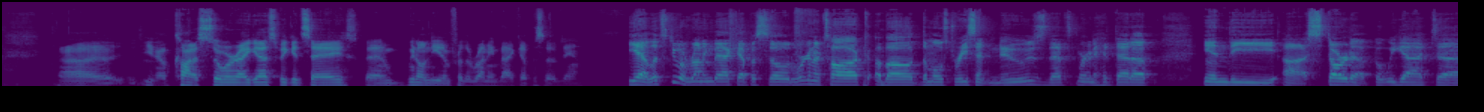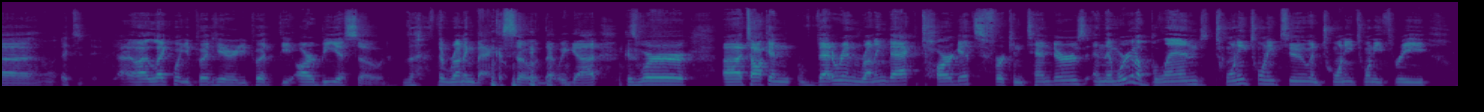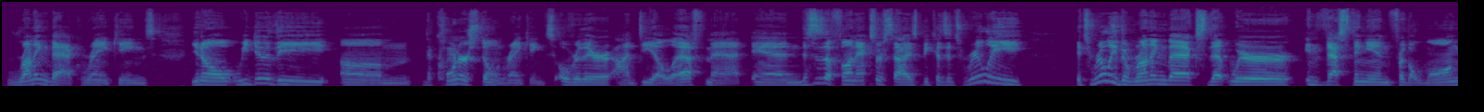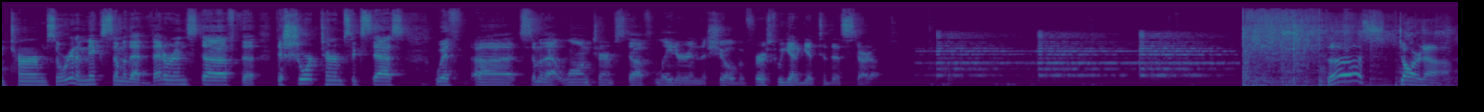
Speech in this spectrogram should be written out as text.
uh, you know, connoisseur, I guess we could say, and we don't need him for the running back episode, Dan. Yeah, let's do a running back episode. We're going to talk about the most recent news. That's we're going to hit that up in the uh, startup. But we got uh, it's I like what you put here. You put the RB episode, the, the running back episode that we got, because we're uh, talking veteran running back targets for contenders, and then we're going to blend 2022 and 2023 running back rankings. You know, we do the um, the cornerstone rankings over there on DLF, Matt, and this is a fun exercise because it's really it's really the running backs that we're investing in for the long term. So we're going to mix some of that veteran stuff, the the short term success, with uh, some of that long term stuff later in the show. But first, we got to get to this startup. The startup.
